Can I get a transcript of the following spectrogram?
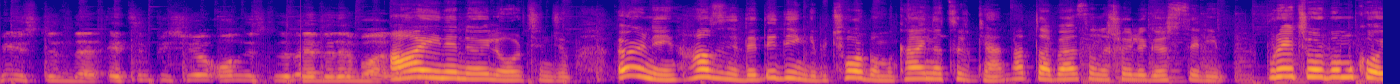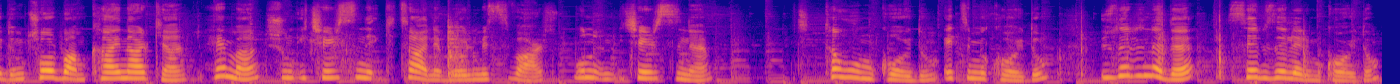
Bir üstünde etin pişiyor. Onun üstünde de sebzelerin buharı. Aynen öyle Orçuncum. Örneğin haznede dediğin gibi çorbamı kaynatırken hatta ben sana şöyle göstereyim. Buraya çorbamı koydum. Çorbam kaynarken hemen şunun içerisinde iki tane bölmesi var. Bunun içerisine tavuğumu koydum, etimi koydum. Üzerine de sebzelerimi koydum.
